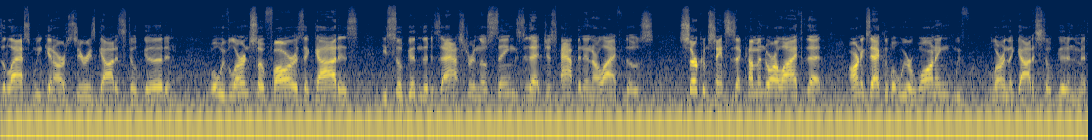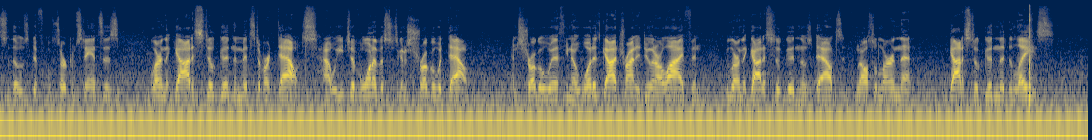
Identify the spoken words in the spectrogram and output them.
is the last week in our series, God is Still Good. And what we've learned so far is that God is He's still good in the disaster and those things that just happen in our life, those circumstances that come into our life that aren't exactly what we were wanting. We've learned that God is still good in the midst of those difficult circumstances. Learn that God is still good in the midst of our doubts, how each of one of us is going to struggle with doubt and struggle with, you know, what is God trying to do in our life? And we learn that God is still good in those doubts. We also learn that God is still good in the delays.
